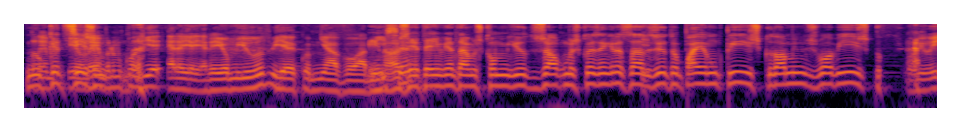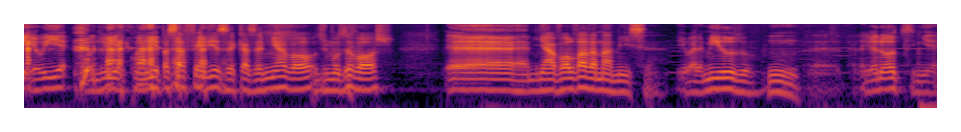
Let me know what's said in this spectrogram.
no lembro- catecismo. Eu lembro-me quando ia, era, era eu miúdo, ia com a minha avó à E missa. nós até inventámos como miúdos algumas coisas engraçadas. E o teu pai é um pisco, Dominus Bobisco. Eu, eu ia, quando ia, quando ia passar férias à casa da minha avó, dos meus avós, eh, a minha avó levava-me à missa. Eu era miúdo, Hum. eh, era garoto, tinha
